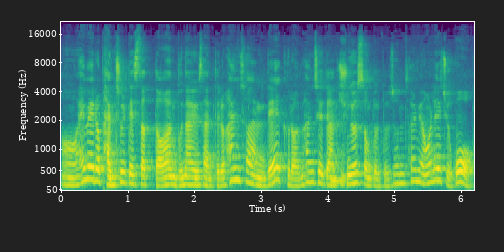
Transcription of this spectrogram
어, 해외로 반출됐었던 문화유산들을 환수하는데 그런 환수에 대한 중요성들도 좀 설명을 해주고,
